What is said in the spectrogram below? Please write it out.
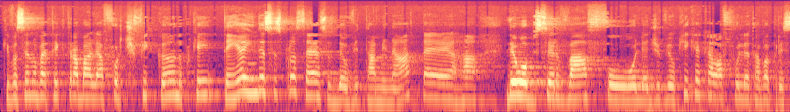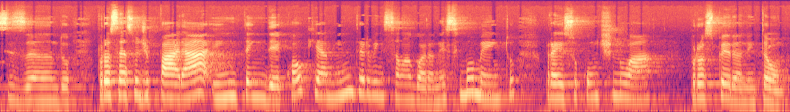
que você não vai ter que trabalhar fortificando, porque tem ainda esses processos de eu vitaminar a terra, de eu observar a folha, de ver o que, que aquela folha estava precisando, processo de parar e entender qual que é a minha intervenção agora nesse momento para isso continuar prosperando. Então,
